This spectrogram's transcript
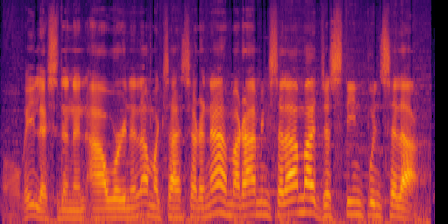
Okay, less than an hour na lang. Magsasara na. Maraming salamat, Justine Punsalang.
